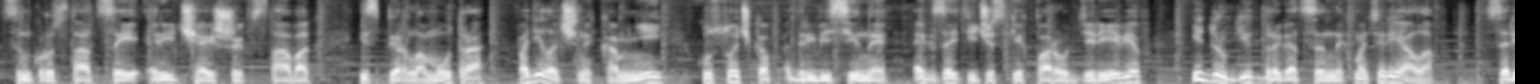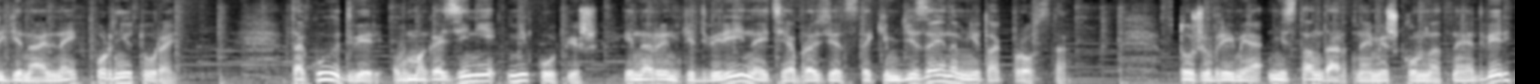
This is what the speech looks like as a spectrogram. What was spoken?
с инкрустацией редчайших вставок из перламутра, поделочных камней, кусочков древесины экзотических пород деревьев и других драгоценных материалов с оригинальной фурнитурой. Такую дверь в магазине не купишь, и на рынке дверей найти образец с таким дизайном не так просто. В то же время нестандартная межкомнатная дверь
